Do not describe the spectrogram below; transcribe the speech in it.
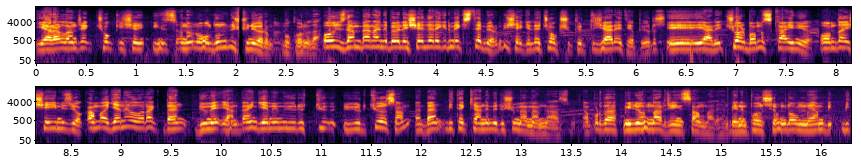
yararlanacak çok kişi insanın olduğunu düşünüyorum bu konuda. O yüzden ben hani böyle şeylere girmek istemiyorum. Bir şekilde çok şükür ticaret yapıyoruz. E, yani çorbamız kaynıyor. Onda şeyimiz yok. Ama genel olarak ben düme yani ben gemimi yürütü, yürütüyorsam ben bir tek kendimi düşünmemem lazım. Yani burada milyonlarca insan var. Yani benim pozisyonumda olmayan bir, bir,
